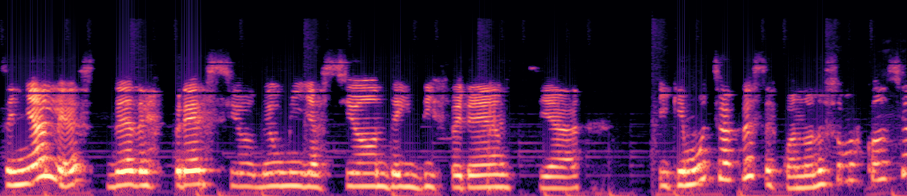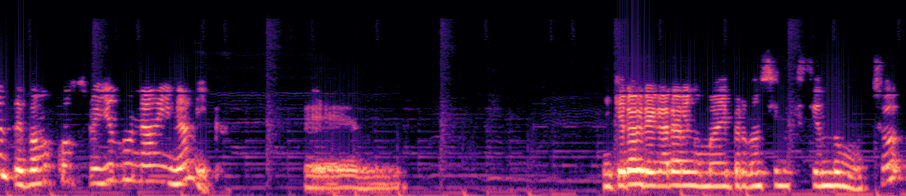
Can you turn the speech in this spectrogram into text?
señales de desprecio, de humillación, de indiferencia, y que muchas veces cuando no somos conscientes vamos construyendo una dinámica. Eh, y quiero agregar algo más, y perdón si me extiendo mucho,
